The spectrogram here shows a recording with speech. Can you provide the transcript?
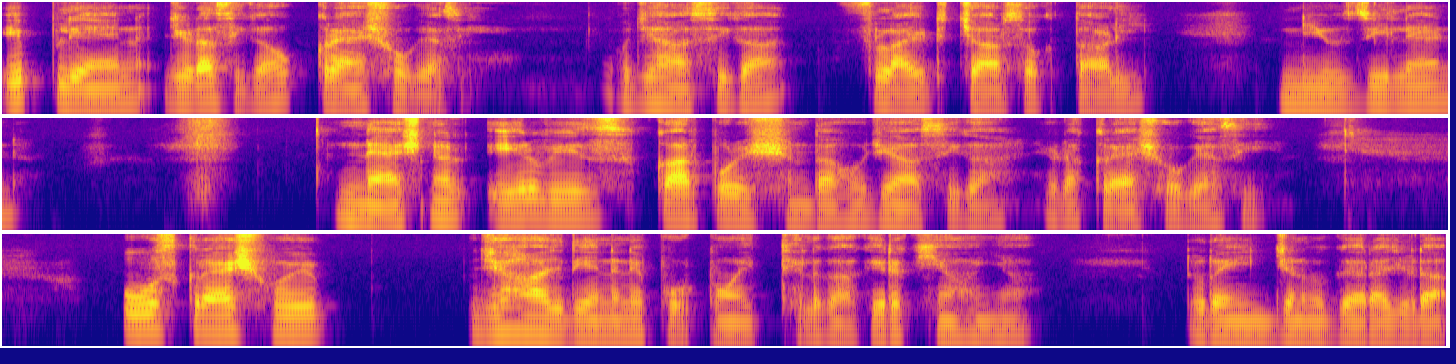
ਇਹ ਪਲੇਨ ਜਿਹੜਾ ਸੀਗਾ ਉਹ ਕ੍ਰੈਸ਼ ਹੋ ਗਿਆ ਸੀ। ਉਹ ਜਹਾਜ਼ ਸੀਗਾ flight 441 New Zealand national airways corporation ਦਾ ਉਹ ਜਹਾਜ਼ ਸੀਗਾ ਜਿਹੜਾ ਕ੍ਰੈਸ਼ ਹੋ ਗਿਆ ਸੀ। ਉਸ ਕਰੈਸ਼ ਹੋਏ ਜਹਾਜ਼ ਦੀਆਂ ਇਹਨਾਂ ਨੇ ਫੋਟੋਆਂ ਇੱਥੇ ਲਗਾ ਕੇ ਰੱਖੀਆਂ ਹੋਈਆਂ ਅਤੇ ਉਹਦਾ ਇੰਜਣ ਵਗੈਰਾ ਜਿਹੜਾ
